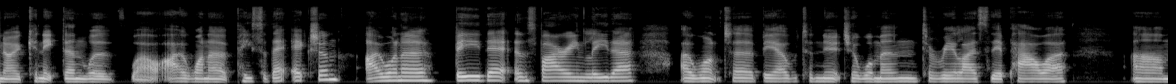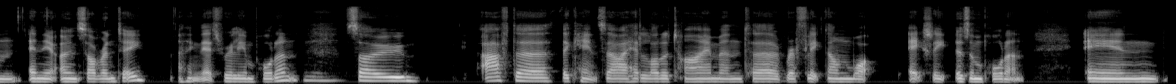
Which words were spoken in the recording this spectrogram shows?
know, connect in with, well, I want a piece of that action. I want to be that inspiring leader. I want to be able to nurture women to realize their power um, and their own sovereignty. I think that's really important. So after the cancer, I had a lot of time and to reflect on what actually is important. And,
